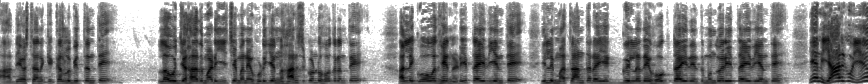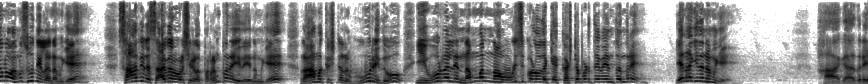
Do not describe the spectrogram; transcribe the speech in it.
ಆ ದೇವಸ್ಥಾನಕ್ಕೆ ಕಲ್ಲು ಬಿತ್ತಂತೆ, ಲವ್ ಜಹಾದ್ ಮಾಡಿ ಈಚೆ ಮನೆ ಹುಡುಗಿಯನ್ನು ಹಾರಿಸಿಕೊಂಡು ಹೋದರಂತೆ, ಅಲ್ಲಿ ಗೋವಧೆ ನಡೀತಾ ಇದೆಯಂತೆ, ಇಲ್ಲಿ ಮತಾಂತರ ಎಗ್ಗಿಲ್ಲದೆ ಹೋಗ್ತಾ ಇದೆ ಅಂತ ಮುಂದುವರಿಯುತ್ತಾ ಇದೆಯಂತೆ. ಏನು ಯಾರಿಗೂ ಏನೂ ಅನಿಸುವುದಿಲ್ಲ ನಮಗೆ. ಸಾವಿರ ಸಾವಿರ ವರ್ಷಗಳ ಪರಂಪರೆ ಇದೆ ನಮಗೆ. ರಾಮಕೃಷ್ಣರ ಊರಿದು, ಈ ಊರಿನಲ್ಲಿ ನಮ್ಮನ್ನು ನಾವು ಉಳಿಸಿಕೊಳ್ಳುವುದಕ್ಕೆ ಕಷ್ಟಪಡ್ತೇವೆ ಅಂತಂದರೆ ಏನಾಗಿದೆ ನಮಗೆ? ಹಾಗಾದರೆ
